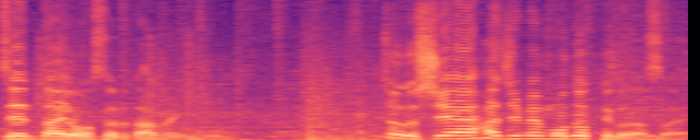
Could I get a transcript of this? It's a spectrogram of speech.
全対応するために。ちょっと試合始め戻ってください。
